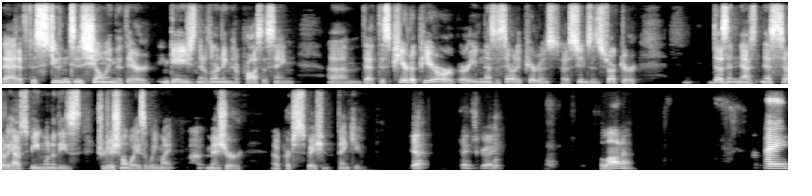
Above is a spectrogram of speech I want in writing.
That if the student is showing that they're engaged and they're learning, they're processing, um, that this peer-to-peer or, or even necessarily peer to ins- uh, student's instructor doesn't nec- necessarily have to be in one of these traditional ways that we might uh, measure uh, participation. Thank you. Yeah, thanks, Greg. Alana, Hi.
